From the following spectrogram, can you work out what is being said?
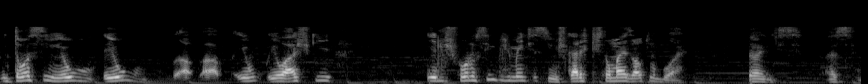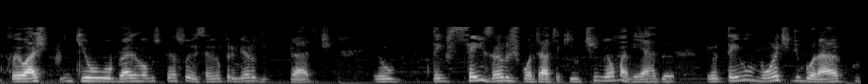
Então, assim, eu, eu, eu, eu acho que eles foram simplesmente assim, os caras que estão mais alto no board. Dane-se. Assim, foi, eu acho que o Brad Holmes pensou isso. É meu primeiro draft. Eu tenho seis anos de contrato aqui. O time é uma merda. Eu tenho um monte de buraco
